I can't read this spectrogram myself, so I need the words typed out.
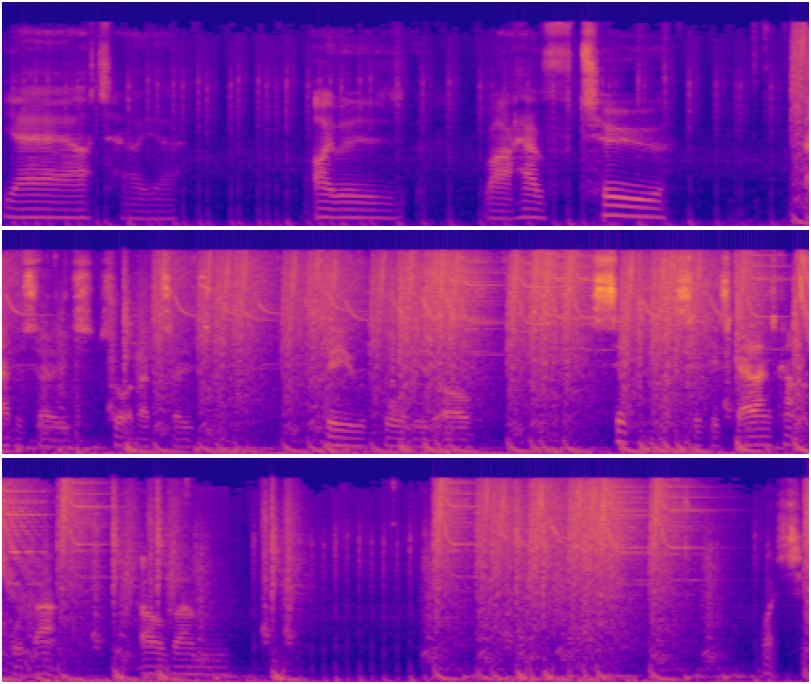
Yeah, I'll tell you. I was right. I have two episodes, sort of episodes, pre-recorded of City, not City Skylines, can't record that, of, um, what's it,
